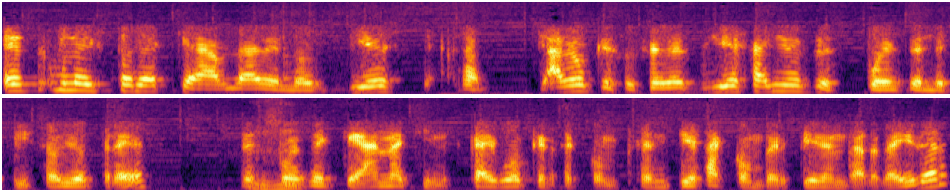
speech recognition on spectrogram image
Es una historia que habla de los 10, o sea, algo que sucede 10 años después del episodio 3, después de que Anakin Skywalker se, se empieza a convertir en Darth Vader,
